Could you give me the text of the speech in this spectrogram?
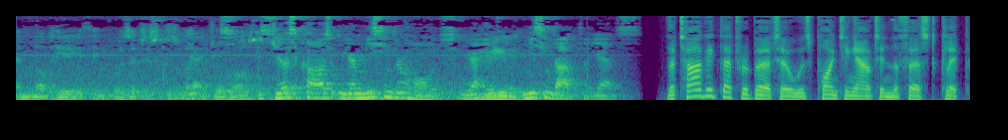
And not here, you think? Was it just because of lack yeah, of drill holes? It's just because we are missing drill holes. We are really? missing data, yes. The target that Roberto was pointing out in the first clip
